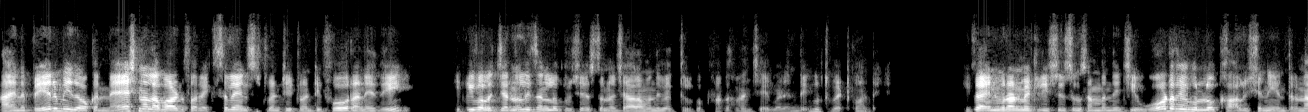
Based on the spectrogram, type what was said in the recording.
ఆయన పేరు మీద ఒక నేషనల్ అవార్డ్ ఫర్ ఎక్సలెన్స్ 2024 అనేది ఇటీవల జర్నలిజంలో కృషి చేస్తున్న చాలా మంది వ్యక్తులకు ప్రదానం చేయబడింది. గుర్తుపెట్టుకోండి. ఇక ఎన్విరాన్మెంటల్ ఇష్యూస్‌కి సంబంధించి ఓడరేవుల్లో కాలుష్య నియంత్రణ.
